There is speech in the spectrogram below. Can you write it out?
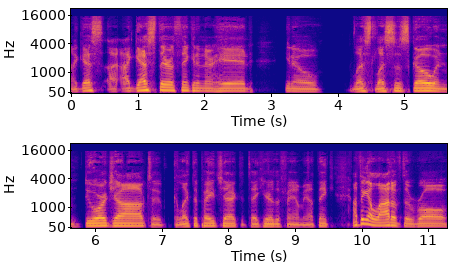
I guess I, I guess they're thinking in their head, you know, let's let's just go and do our job to collect the paycheck to take care of the family. I think I think a lot of the raw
